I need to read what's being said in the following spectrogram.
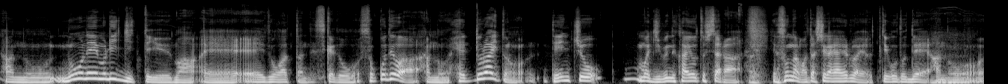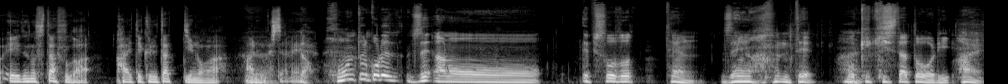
あの、ノーネームリッジっていう、まあ、えー映像があったんですけど、そこでは、あの、ヘッドライトの電池を、まあ、自分で変えようとしたら、い、や、そんなの私がやるわよっていうことで、あの、エイドのスタッフが変えてくれたっていうのがありましたね。いや本当にこれ、ぜあのーエピソード10前半でお聞きした通り、はい。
